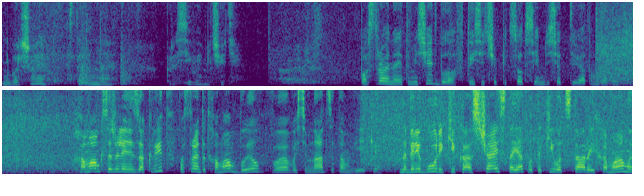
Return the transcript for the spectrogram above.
Небольшая, старинная, красивая мечеть. Построена эта мечеть была в 1579 году. Хамам, к сожалению, закрыт. Построен этот хамам был в 18 веке. На берегу реки Касчай стоят вот такие вот старые хамамы.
